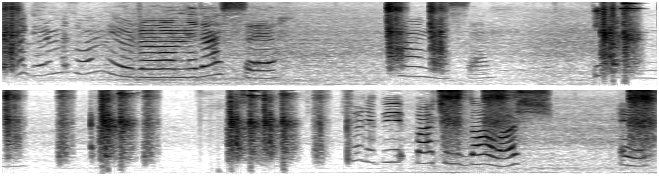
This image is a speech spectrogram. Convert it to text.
Ha görünmez olmuyorum. Nedense. Her neyse. Şöyle bir bahçemiz daha var. Evet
